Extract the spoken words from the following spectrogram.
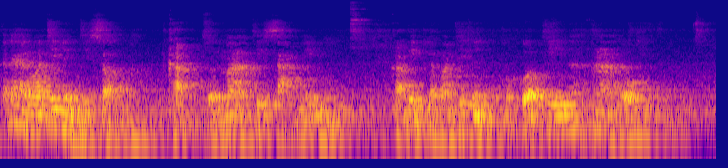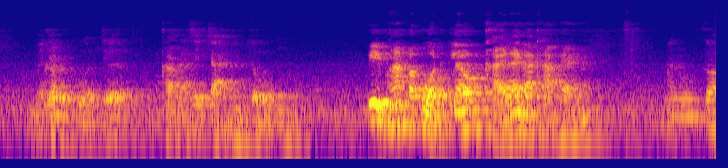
ก็ได้รางวัลที่หนึ่งที่สองครับครับ ส่วนมากที่สามไม่มีครับติดรางวัลที่หนึ่งประกวดทีนะห้าองค์ไม่ครัได้บประกวดเยอะครับค่าใช้จ่ายมันสูงพี่พลาดประกวดแล้วขายได้ราคาแพงไหมมันก็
